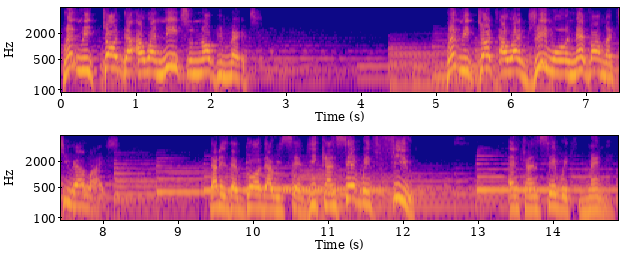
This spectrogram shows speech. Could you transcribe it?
when we thought that our needs will not be met, when we thought our dream will never materialize. That is the God that we serve. He can save with few and can save with many.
